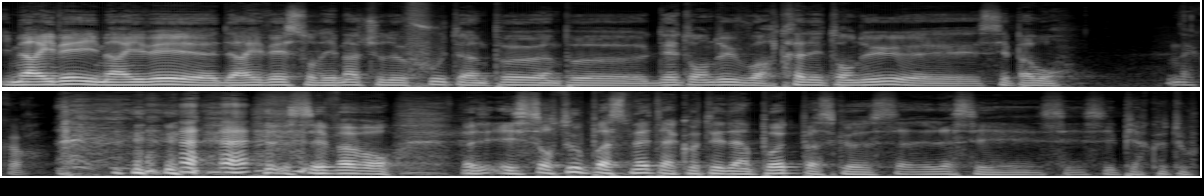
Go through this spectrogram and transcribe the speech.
Euh, il m'arrivait, il m'arrivait d'arriver sur des matchs de foot un peu, un peu détendus, voire très détendus, et c'est pas bon. D'accord. c'est pas bon. Et surtout pas se mettre à côté d'un pote parce que là c'est pire que tout.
